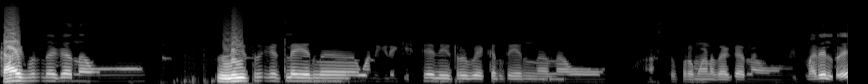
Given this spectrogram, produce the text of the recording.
ಕಾಯಿ ಬಂದಾಗ ನಾವು ಲೀಟರ್ ಗಟ್ಲೆ ಏನು ಒಂದ್ ಗಿಡಕ್ಕೆ ಇಷ್ಟೇ ಲೀಟರ್ ಬೇಕಂತ ಏನ್ ನಾವು ಅಷ್ಟು ಪ್ರಮಾಣದಾಗ ನಾವು ಇದ್ ಮಾಡಿಲ್ರಿ.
